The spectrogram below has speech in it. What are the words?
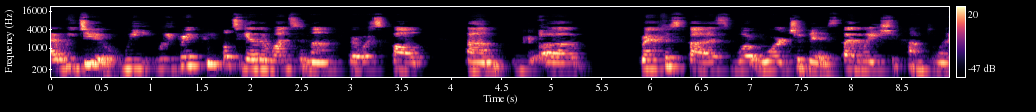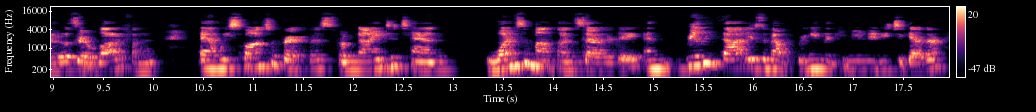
Uh, we do. We we bring people together once a month for what's called um, uh, Breakfast Buzz, what Ward to Biz. By the way, you should come to one of those. They're a lot of fun. And we sponsor breakfast from 9 to 10 once a month on Saturday. And really that is about bringing the community together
